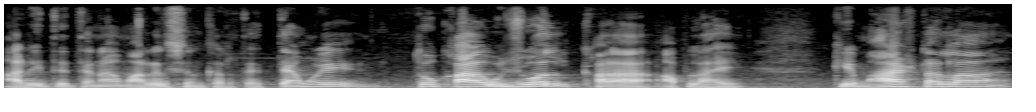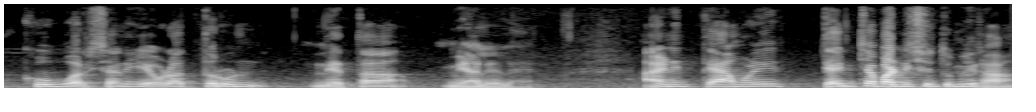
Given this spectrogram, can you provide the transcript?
आणि ते त्यांना मार्गदर्शन करतायत. त्यामुळे तो काळ उज्ज्वल काळ आपला आहे की महाराष्ट्राला खूप वर्षांनी एवढा तरुण नेता मिळालेला आहे. आणि त्यामुळे त्यांच्या पाठीशी तुम्ही राहा.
